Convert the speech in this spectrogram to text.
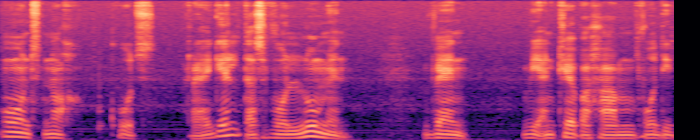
Und noch kurz Regel, das Volumen, wenn wir einen Körper haben, wo die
